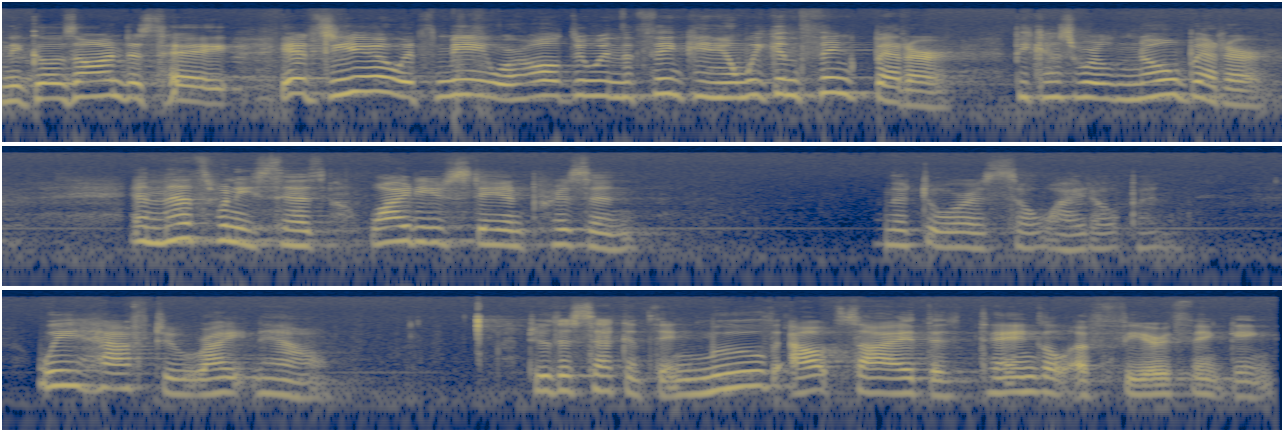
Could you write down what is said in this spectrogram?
And he goes on to say, It's you, it's me, we're all doing the thinking, and we can think better because we'll know better. And that's when he says, Why do you stay in prison when the door is so wide open? We have to, right now, do the second thing move outside the tangle of fear thinking.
